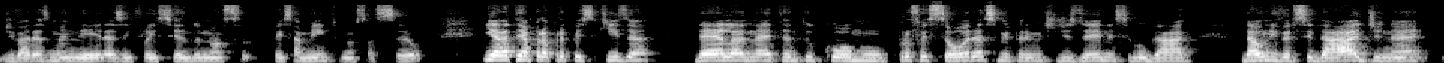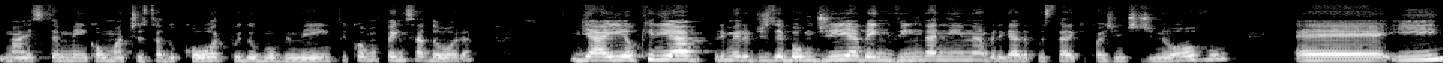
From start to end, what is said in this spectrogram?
de, várias maneiras, influenciando nosso pensamento, nossa ação. E ela tem a própria pesquisa dela, né, tanto como professora, se me permite dizer, nesse lugar da universidade, né, mas também como uma artista do corpo e do movimento e como pensadora. E aí eu queria primeiro dizer bom dia, bem-vinda, Nina, obrigada por estar aqui com a gente de novo. É, e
